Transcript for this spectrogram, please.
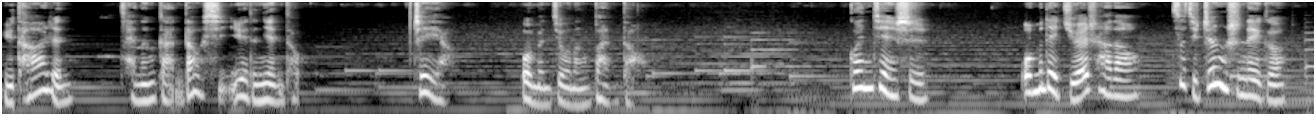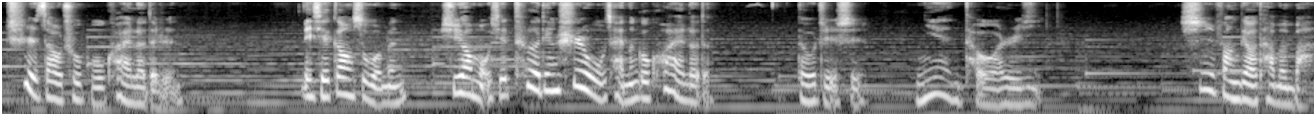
与他人才能感到喜悦的念头。这样，我们就能办到。关键是，我们得觉察到自己正是那个制造出不快乐的人。那些告诉我们需要某些特定事物才能够快乐的，都只是念头而已。释放掉它们吧。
